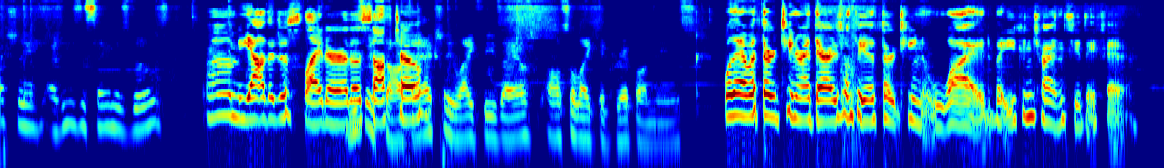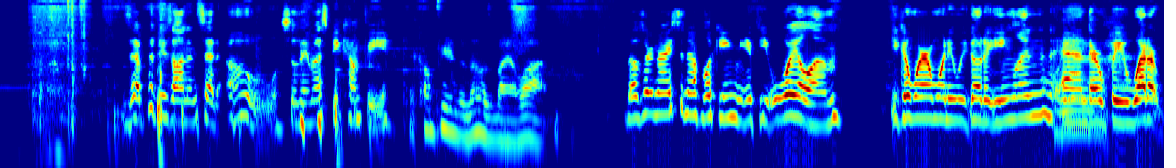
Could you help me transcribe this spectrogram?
Actually, are these the same as those? Um, yeah, they're just lighter. Are those These are soft I toe? actually like these. I also like the grip on these. Well, they have a 13 right there. I just don't think a 13 wide, but you can try and see if they fit. Zeb put these on and said, "Oh, so they must be comfy." They're comfier than those by a lot. Those are nice enough looking. If you oil them, you can wear them when we go to England, Oh, and yeah. they'll be weather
